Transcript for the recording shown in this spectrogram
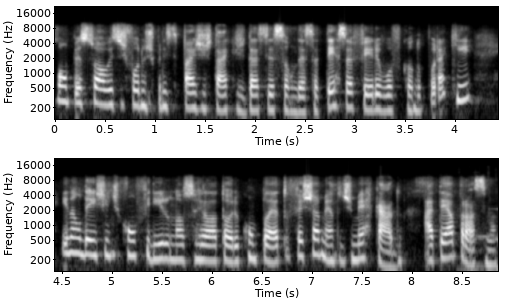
Bom, pessoal, esses foram os principais destaques da sessão dessa terça-feira. Eu vou ficando por aqui e não deixem de conferir o nosso relatório completo Fechamento de Mercado. Até a próxima!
